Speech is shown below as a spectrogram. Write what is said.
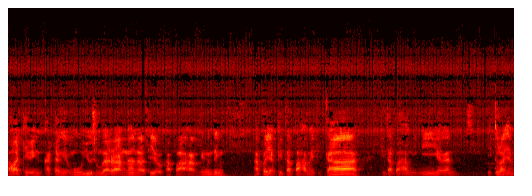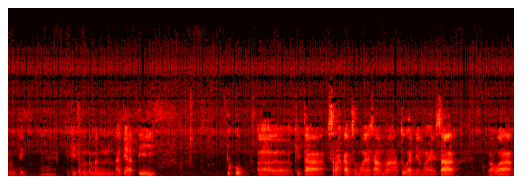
Awak dhewe kadang ya nguyu sembarangan awak dhewe gak paham. Yang penting apa ya kita paham etika kita paham ini ya kan? Itulah yang penting. Hmm. jadi teman-teman hati-hati. Cukup eh, kita serahkan semuanya sama Tuhan yang Maha Esa bahwa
